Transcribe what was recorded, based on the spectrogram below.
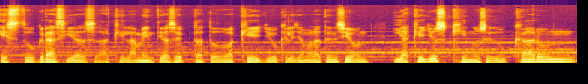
esto gracias a que la mente acepta todo aquello que le llama la atención y aquellos que nos educaron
